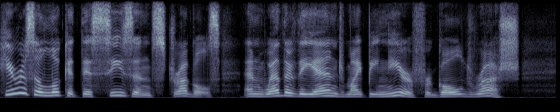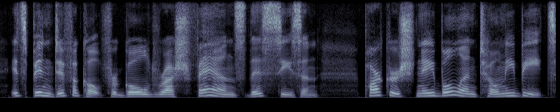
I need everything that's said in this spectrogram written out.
Here is a look at this season's struggles and whether the end might be near for Gold Rush. It's been difficult for Gold Rush fans this season. Parker Schnabel and Tony Beets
